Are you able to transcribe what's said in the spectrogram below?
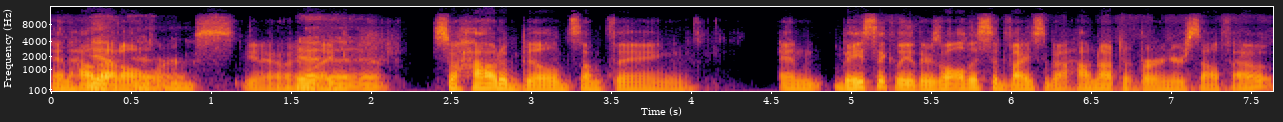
and how Yeah, that all yeah, works, you know, and yeah, like, yeah. so how to build something. And basically, there's all this advice about how not to burn yourself out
